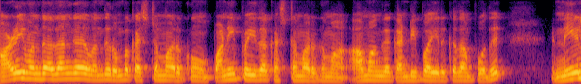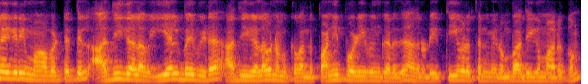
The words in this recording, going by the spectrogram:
மழை வந்தால் தாங்க வந்து ரொம்ப கஷ்டமாக இருக்கும். பனி பெய்தா கஷ்டமாக இருக்குமா? ஆமாங்க கண்டிப்பாக இருக்க தான் போது. நீலகிரி மாவட்டத்தில் அதிக அளவு இயல்பை விட அதிக அளவு நமக்கு வந்து பனிப்பொழிவுங்கிறது அதனுடைய தீவிரத்தன்மை ரொம்ப அதிகமாக இருக்கும்.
